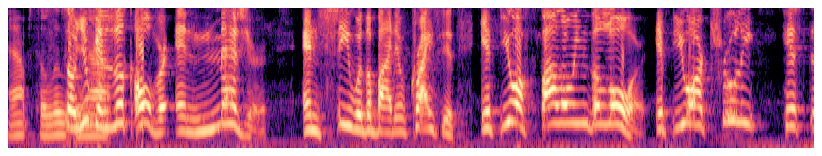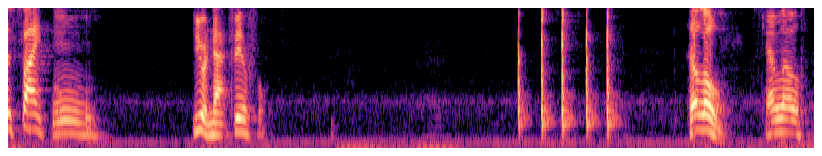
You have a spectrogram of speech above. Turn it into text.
Absolutely. So you can look over and measure and see where the body of Christ is. If you are following the Lord, if you are truly His disciple, mm. you're not fearful. Hello. Hello.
